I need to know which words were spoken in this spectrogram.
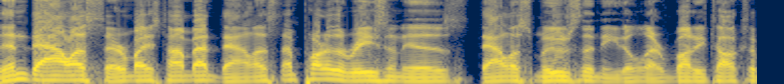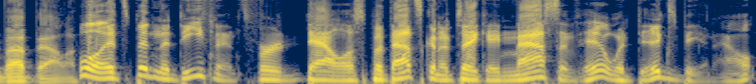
Then Dallas, everybody's talking about Dallas. And part of the reason is Dallas moves the needle. Everybody talks about Dallas. Well, it's been the defense for Dallas, but that's going to take a massive hit with Diggs being out.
